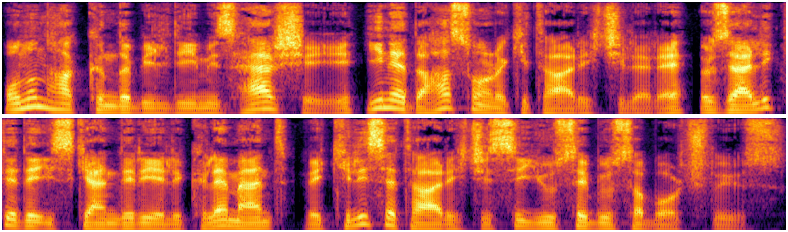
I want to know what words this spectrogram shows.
Onun hakkında bildiğimiz her şeyi, yine daha sonraki tarihçilere, özellikle de İskenderiyeli Clement ve kilise tarihçisi Eusebius'a borçluyuz.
